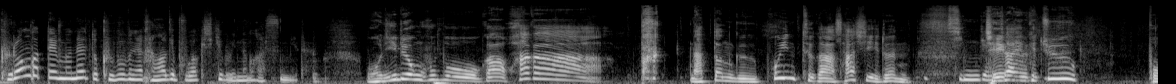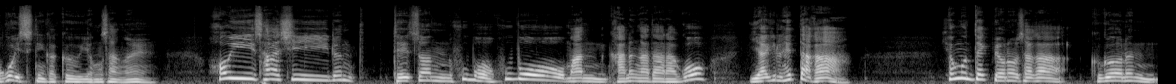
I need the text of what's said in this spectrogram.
그런 것 때문에 또 그 부분을 강하게 부각시키고 있는 것 같습니다. 원희룡 후보가 화가 탁 났던 그 포인트가 사실은 징계죠. 제가 이렇게 쭉 보고 있으니까 그 영상을 허위 사실은 대선 후보 후보만 가능하다라고 이야기를 했다가 현근택 변호사가 그거는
